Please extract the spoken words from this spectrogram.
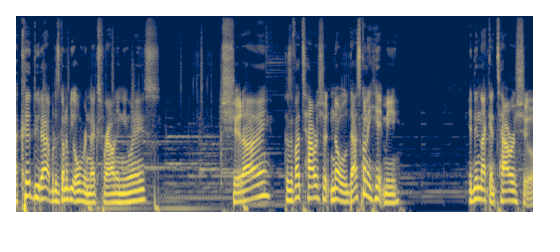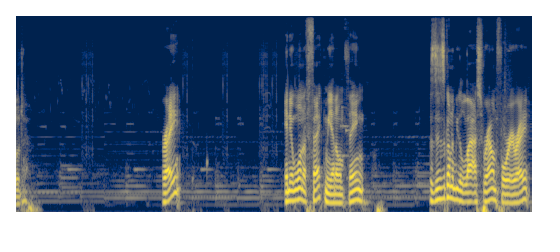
I could do that, but it's gonna be over next round anyways. Should I? Because if I tower shield, no, that's gonna hit me. And then I can tower shield. Right? And it won't affect me, I don't think. Because this is going to be the last round for it, right?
